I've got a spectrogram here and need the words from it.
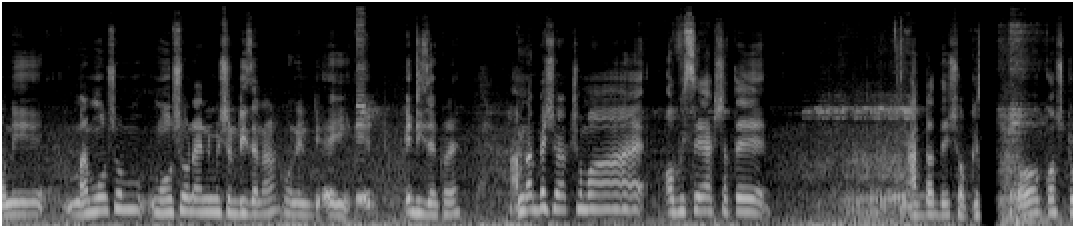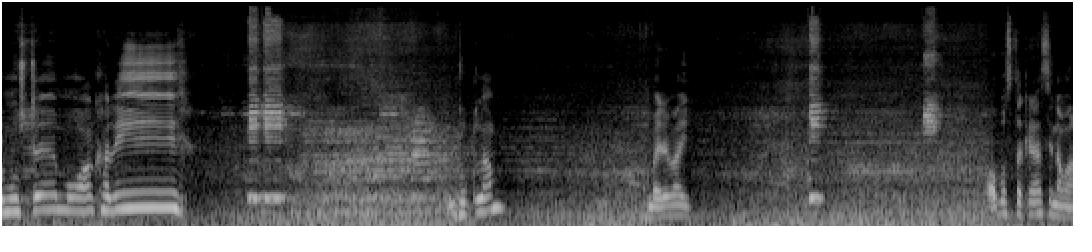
উনি মানে মোশন মোশন অ্যানিমেশন ডিজাইনার উনি এই ডিজাইন করে। আমরা বেশিরভাগ সময় অফিসে একসাথে আড্ডা দিই সব কিছু ও কষ্ট মুষ্টে মোয়াখালি ঢুকলাম। বাইরে ভাই, অবস্থা কেনা সিনেমা?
